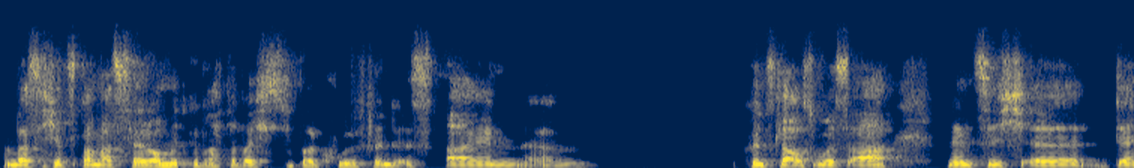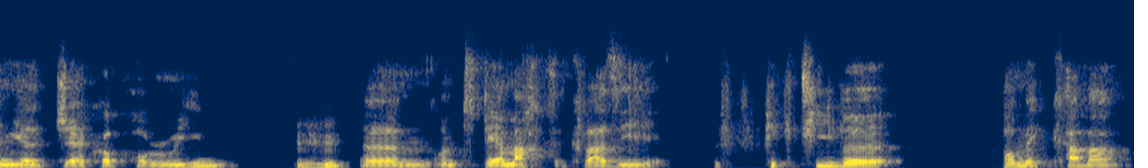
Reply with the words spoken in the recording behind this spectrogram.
Und was ich jetzt bei Marcel auch mitgebracht habe, was ich super cool finde, ist ein ähm, Künstler aus USA, nennt sich äh, Daniel Jacob Horin. Mhm. Ähm, und der macht quasi fiktive Comic-Cover,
